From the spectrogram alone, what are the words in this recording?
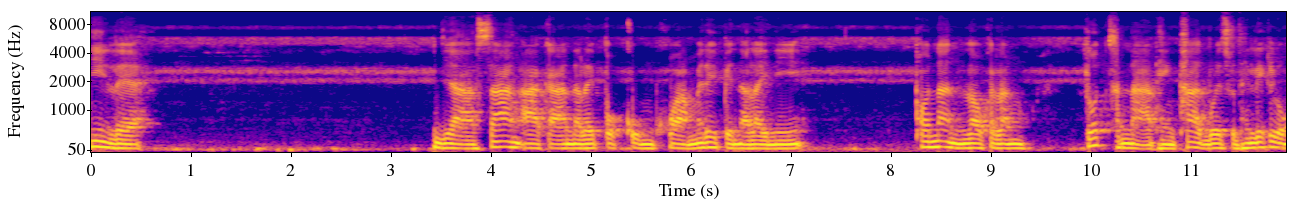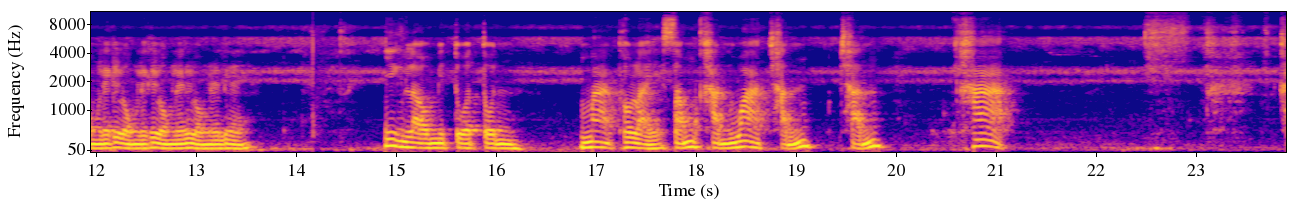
นี่แหละ อย่าสร้างอาการอะไรปกคลุมความไม่ได้เป็นอะไรนี้ เพราะนั่นเรากำลังลดขนาดแห่งธาตุบริสุทธิ์ให้เล็กลง เล็กลง เล็กลง เล็กลงเรื่อยๆ ยิ่งเรามีตัวตนมากเท่าไหร่สำคัญว่าฉัน ฉันข้าข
